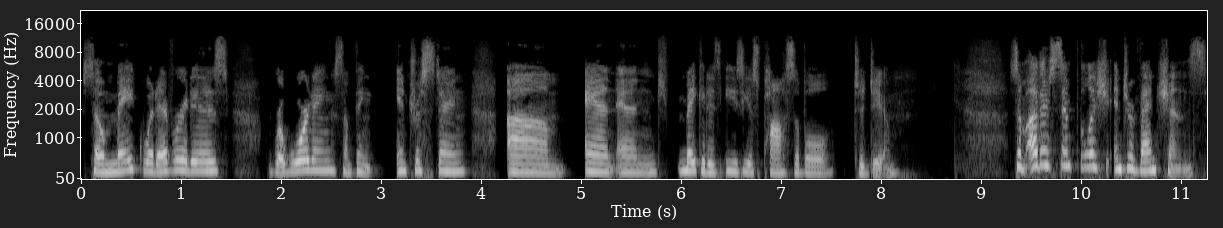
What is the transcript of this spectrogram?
So make whatever it is rewarding something interesting um, and and make it as easy as possible to do. Some other simplish interventions.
